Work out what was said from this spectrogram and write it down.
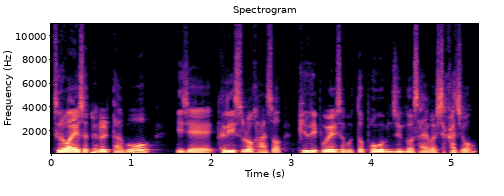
드로아에서 배를 타고 이제 그리스로 가서 빌립보에서부터 복음 증거 사역을 시작하죠.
